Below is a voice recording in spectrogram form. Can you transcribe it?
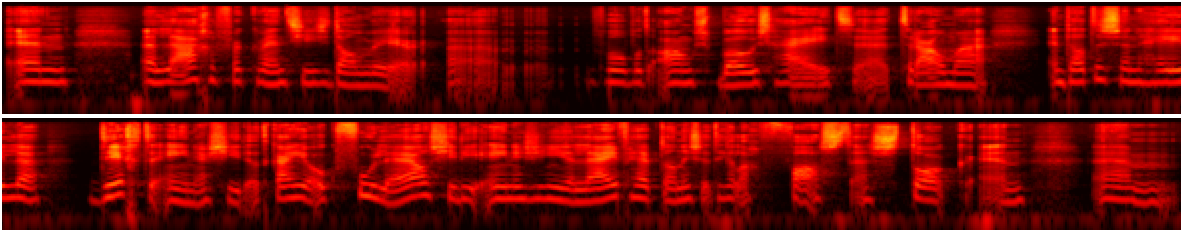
En een lage frequentie is dan weer uh, bijvoorbeeld angst, boosheid, uh, trauma en dat is een hele dichte energie. Dat kan je ook voelen. Hè? Als je die energie in je lijf hebt, dan is het heel erg vast en stok. En um,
